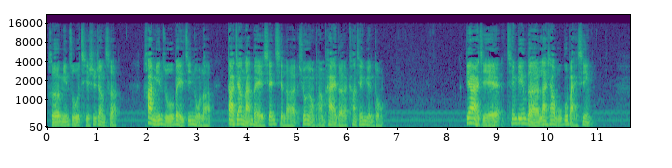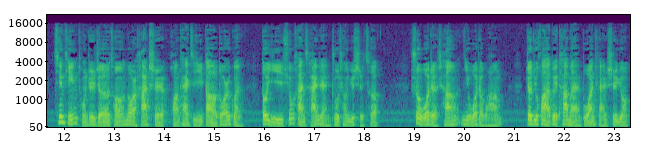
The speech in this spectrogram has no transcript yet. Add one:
和民族歧视政策，汉民族被激怒了，大江南北掀起了汹涌澎湃的抗清运动。第二节，清兵的滥杀无辜百姓，清廷统治者从努尔哈赤、皇太极到多尔衮，都以凶悍残忍著称于史册。顺我者昌，逆我者亡。这句话对他们不完全适用，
